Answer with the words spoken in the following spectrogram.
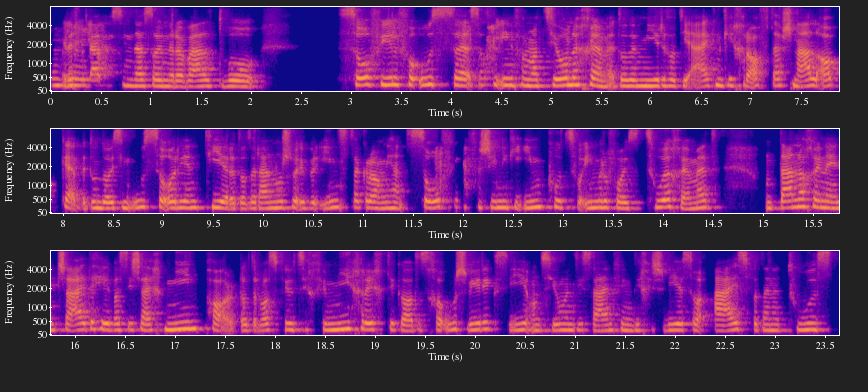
Mhm. Weil ich glaube, wir sind auch so in einer Welt, wo so viel von außen, so viele Informationen kommen oder wir so die eigene Kraft auch schnell abgeben und uns im Aussen orientieren oder auch nur schon über Instagram. Wir haben so viele verschiedene Inputs, die immer auf uns zukommen und dann noch können entscheiden, hey, was ist eigentlich mein Part oder was fühlt sich für mich richtig an. Das kann auch schwierig sein und das Human Design finde ich ist wie so eins von diesen Tools,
